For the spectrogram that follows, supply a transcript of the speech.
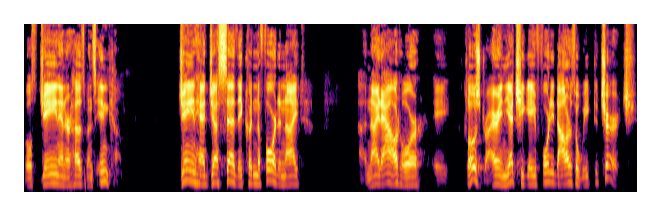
both Jane and her husband's income. Jane had just said they couldn't afford a night, a night out or a clothes dryer, and yet she gave $40 a week to church.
